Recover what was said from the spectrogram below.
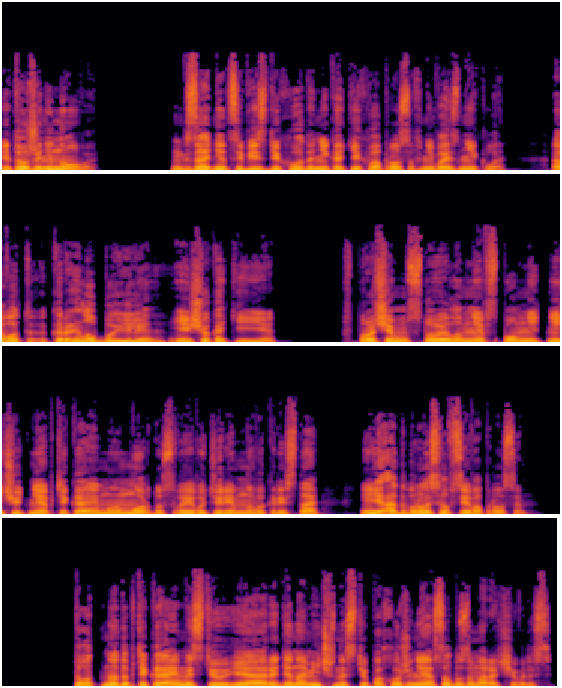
И тоже не ново. К заднице вездехода никаких вопросов не возникло. А вот крылу были, и еще какие. Впрочем, стоило мне вспомнить ничуть не обтекаемую морду своего тюремного креста, и я отбросил все вопросы. Тут над обтекаемостью и аэродинамичностью, похоже, не особо заморачивались.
